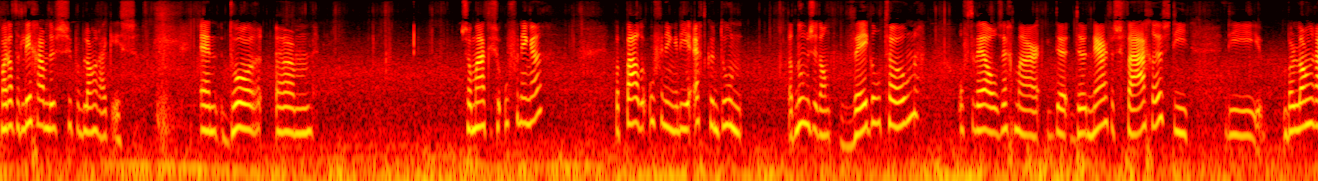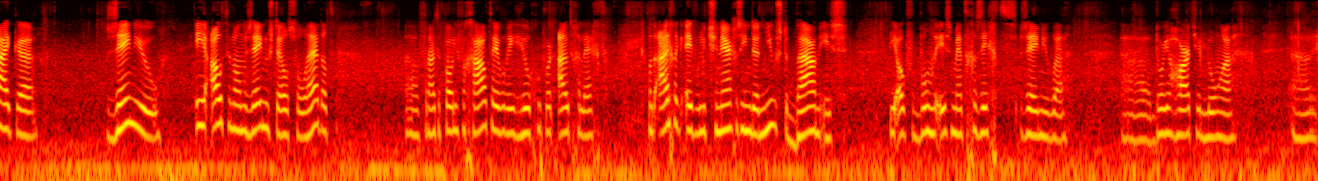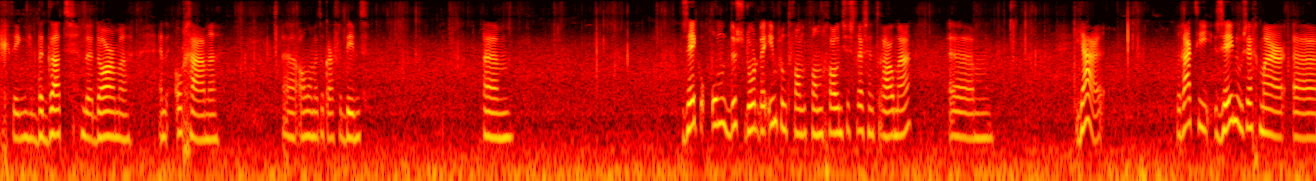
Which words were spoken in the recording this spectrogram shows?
maar dat het lichaam dus super belangrijk is. En door somatische oefeningen. Bepaalde oefeningen die je echt kunt doen Dat noemen ze dan vagal tone. Oftewel, zeg maar, de, de nervus vagus, die, die belangrijke zenuw in je autonome zenuwstelsel, hè, dat uh, vanuit de polyvagaaltheorie heel goed wordt uitgelegd. Wat eigenlijk evolutionair gezien de nieuwste baan is, die ook verbonden is met gezichtszenuwen, uh, door je hart, je longen, uh, richting de gut, de darmen en organen, allemaal met elkaar verbindt. Um, zeker om, dus door de invloed van, van chronische stress en trauma. Um, ja, raakt die zenuw, zeg maar. Uh,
